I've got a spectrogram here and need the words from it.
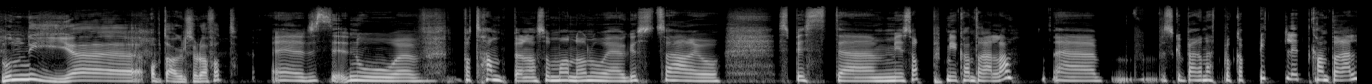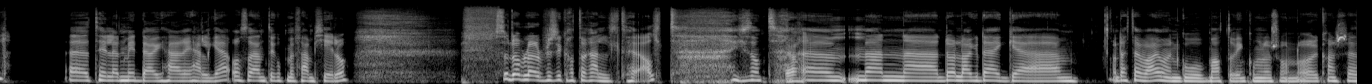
Noen nye oppdagelser du har fått? Eh, Nå eh, på tampen av sommeren, og nå i august, så har jeg jo spist eh, mye sopp, mye kantareller. Skulle bare nett plukka bitte litt kantarell til en middag her i helge, og så endte jeg opp med fem kilo. Så da ble det plutselig kantarell til alt, ikke sant? Ja. Men da lagde jeg Og dette var jo en god mat- og vinkombinasjon, og kanskje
